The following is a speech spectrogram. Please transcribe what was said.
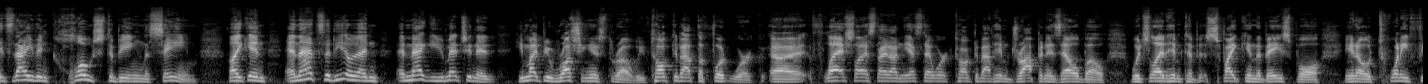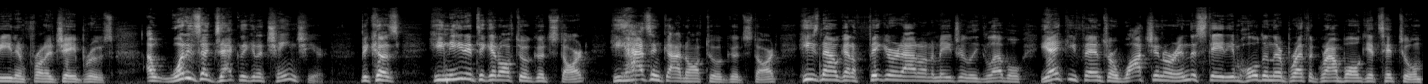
it's not even close to being the same. Like and and that's the deal. And and Maggie, you mentioned it. He might be rushing his throw. We've talked about the footwork. Uh, Flash last night on the Yes Network talked about him dropping his elbow, which led him to spiking the baseball. You know, twenty feet in front of Jay Bruce. Uh, what is exactly going to change here? Because he needed to get off to a good start. He hasn't gotten off to a good start. He's now got to figure it out on a major league level. Yankee fans are watching or in the stadium holding their breath. A ground ball gets hit to them.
